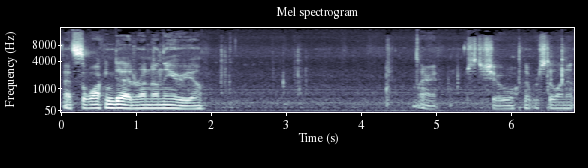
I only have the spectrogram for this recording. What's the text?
that's The Walking Dead running on the Ouya. Alright, just to show that we're still in it.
